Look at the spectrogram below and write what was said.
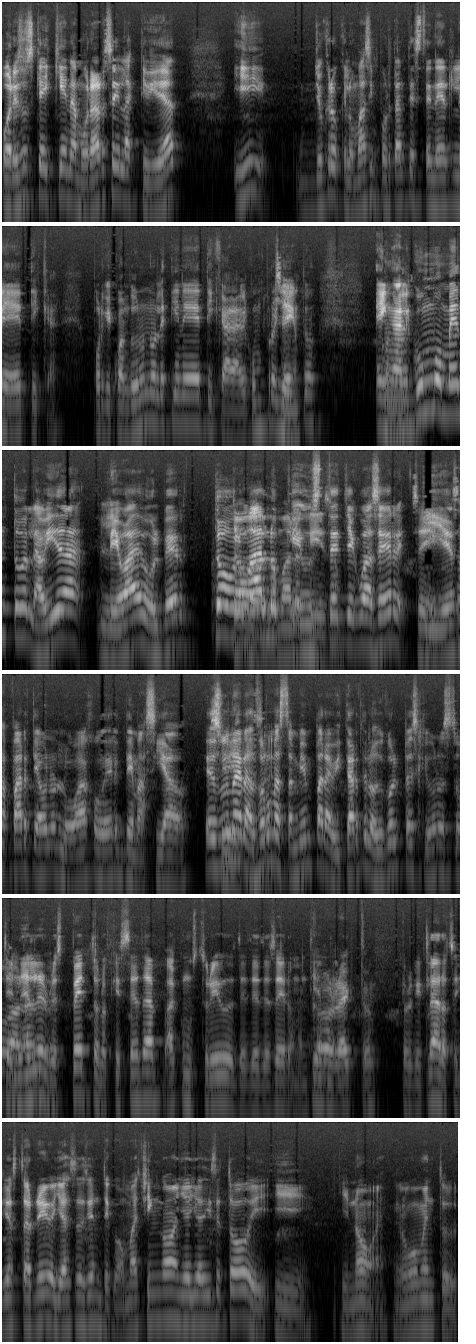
Por eso es que hay que enamorarse de la actividad y yo creo que lo más importante es tenerle ética, porque cuando uno no le tiene ética a algún proyecto en algún momento la vida le va a devolver todo, lo, malo que, usted llegó a hacer y esa parte a uno lo va a joder demasiado. Es una de las formas también para evitarte los golpes que uno estuvo Tenerle respeto a lo que usted ha, construido desde, cero, ¿me entiende? Correcto. Porque claro, si ya está arriba, ya se siente como más chingón, ya ya dice todo y, y, no, en algún momento,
